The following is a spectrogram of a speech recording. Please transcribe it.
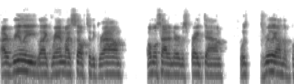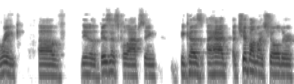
I really like ran myself to the ground, almost had a nervous breakdown, was really on the brink of, you know, the business collapsing because I had a chip on my shoulder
